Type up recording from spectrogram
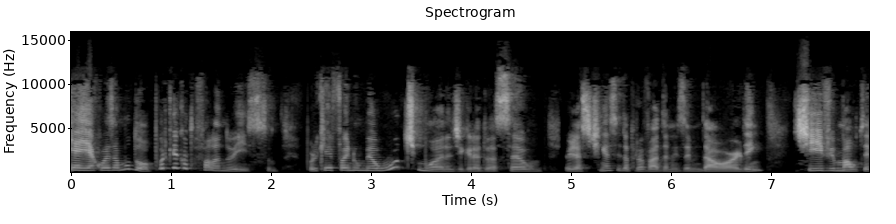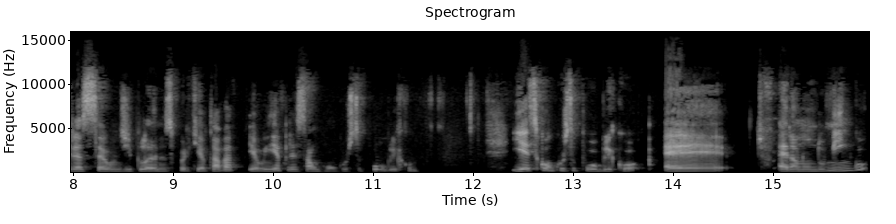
E aí a coisa mudou. Por que, que eu tô falando isso? Porque foi no meu último ano de graduação, eu já tinha sido aprovada no exame da ordem, tive uma alteração de planos, porque eu tava, eu ia prestar um concurso público. E esse concurso público é, era num domingo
